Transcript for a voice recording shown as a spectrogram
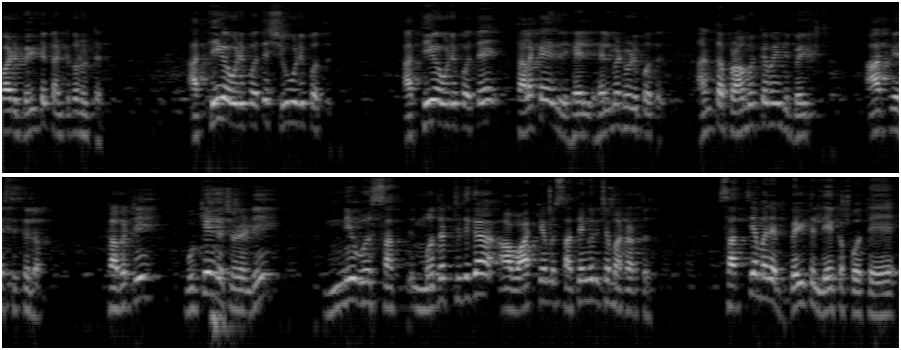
వాడి బెల్ట్ కంటుకొని ఉంటది. ఆ తీగ ఊడిపోతే షూ ఊడిపోతుంది. ఆ తీగ ఊడిపోతే తలకాయ హెల్మెట్ ఊడిపోతుంది. అంత ప్రాముఖ్యమైనది బెల్ట్ ఆత్మీయ స్థితిలో. కాబట్టి ముఖ్యంగా చూడండి నువ్వు మొదటిదిగా ఆ వాక్యం సత్యం గురించి మాట్లాడుతుంది. సత్యం అనే బెల్ట్ లేకపోతే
